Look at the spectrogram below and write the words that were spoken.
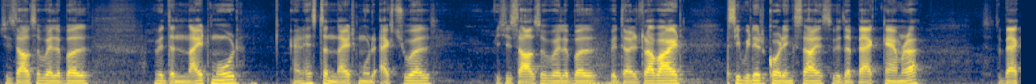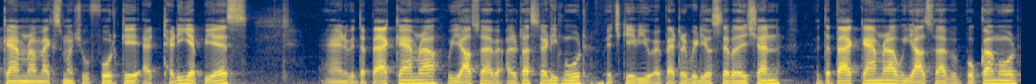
which is also available with the night mode and here's the night mode actual which is also available with ultra wide see video recording size with the back camera. So the back camera maximum shoot 4k at 30 fps and with the back camera we also have ultra steady mode which give you a better video stabilization. With the back camera we also have a bokeh mode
